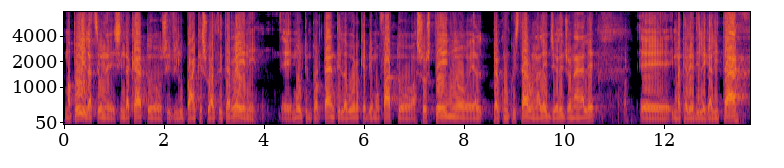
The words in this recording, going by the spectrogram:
ma poi l'azione sindacato si sviluppa anche su altri terreni. È molto importante il lavoro che abbiamo fatto a sostegno per conquistare una legge regionale eh, in materia di legalità,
